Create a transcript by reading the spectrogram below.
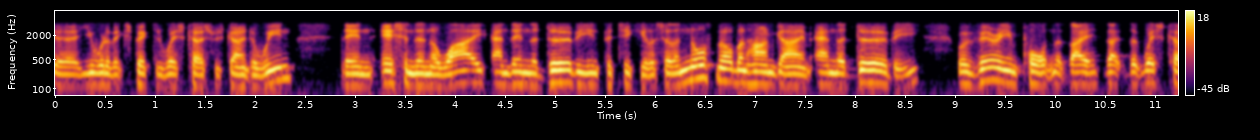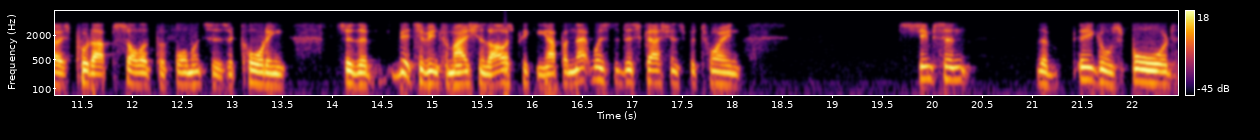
uh, you would have expected West Coast was going to win, then Essendon away, and then the Derby in particular. So the North Melbourne home game and the Derby were very important that they that, that West Coast put up solid performances according to the bits of information that I was picking up, and that was the discussions between Simpson, the Eagles board,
